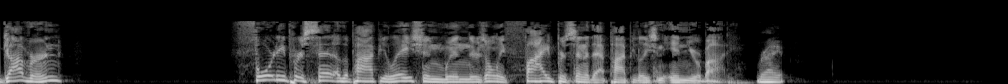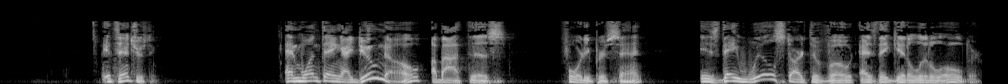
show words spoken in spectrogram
govern 40% of the population when there's only 5% of that population in your body? Right. It's interesting. And one thing I do know about this 40% is they will start to vote as they get a little older.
